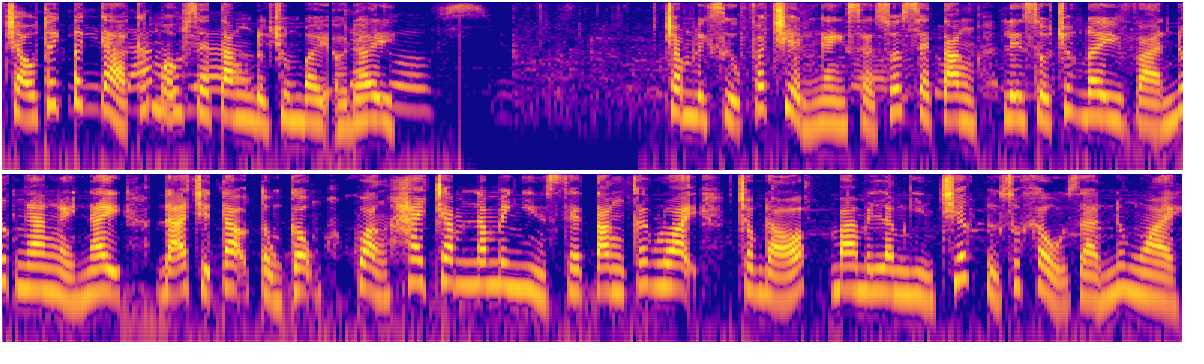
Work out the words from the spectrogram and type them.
Cháu thích tất cả các mẫu xe tăng được trưng bày ở đây. Trong lịch sử phát triển ngành sản xuất xe tăng, Liên Xô trước đây và nước Nga ngày nay đã chế tạo tổng cộng khoảng 250.000 xe tăng các loại, trong đó 35.000 chiếc được xuất khẩu ra nước ngoài.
